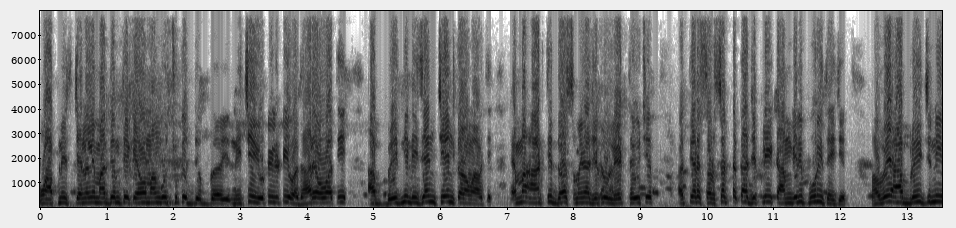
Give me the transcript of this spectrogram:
હું આપની ચેનલની માધ્યમથી કહેવા માંગુ છું કે નીચે યુટિલિટી વધારે હોવાથી આ બ્રિજની ડિઝાઇન ચેન્જ કરવામાં આવી છે. એમાં આઠથી દસ મહિના જેટલું લેટ થયું છે. અત્યારે સડસઠ ટકા જેટલી કામગીરી પૂરી થઈ છે. હવે આ બ્રિજની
